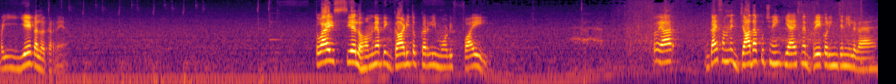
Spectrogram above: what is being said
भाई, ये कलर कर रहे हैं। तो गाइस ये लो हमने अपनी गाड़ी तो कर ली मॉडिफाई तो यार गाइस हमने ज़्यादा कुछ नहीं किया है, इसमें ब्रेक और इंजन ही लगाया है।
